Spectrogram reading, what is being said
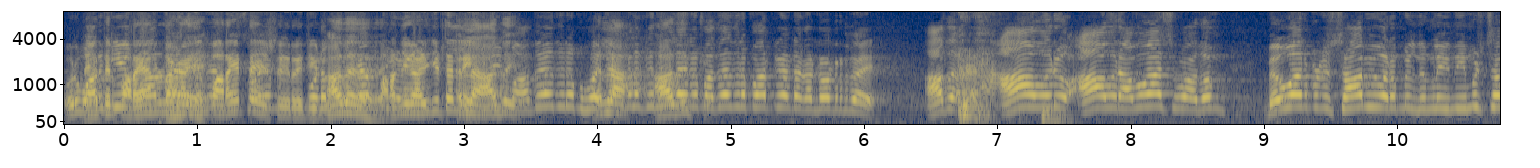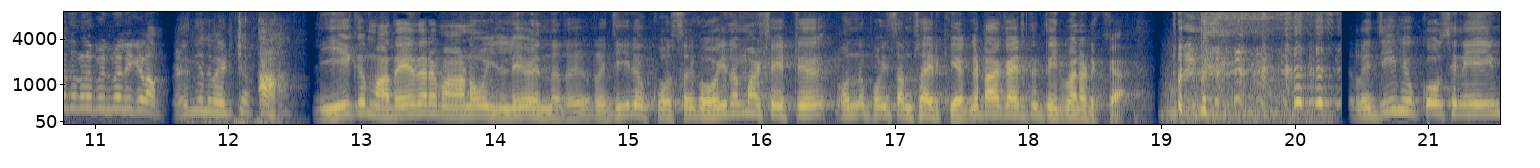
ഒരു പറയാനുള്ള കാര്യം പറയട്ടെ ശ്രീ റെജി. പറഞ്ഞു കഴിഞ്ഞിട്ടല്ലേ? അതേതര പാർട്ടിയായിട്ടാണ് കണ്ടോണ്ടിരുന്നത്. അത് ആ ഒരു ആ ഒരു അവകാശവാദം ബഹുമാനപ്പെട്ട ഷാബി പറമ്പിൽ നിങ്ങൾ ഈ നിമിഷം നിങ്ങൾ പിൻവലിക്കണം ലീഗ് മതേതരമാണോ ഇല്ലയോ എന്നത് റജി ലൊക്കോസ് ഗോവിന്ദമ്മ ഷേറ്റ് ഒന്ന് പോയി സംസാരിക്കുക. എന്നിട്ട് ആ കാര്യത്തിൽ തീരുമാനം എടുക്കുക റജി ലൂക്കോസിനെയും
